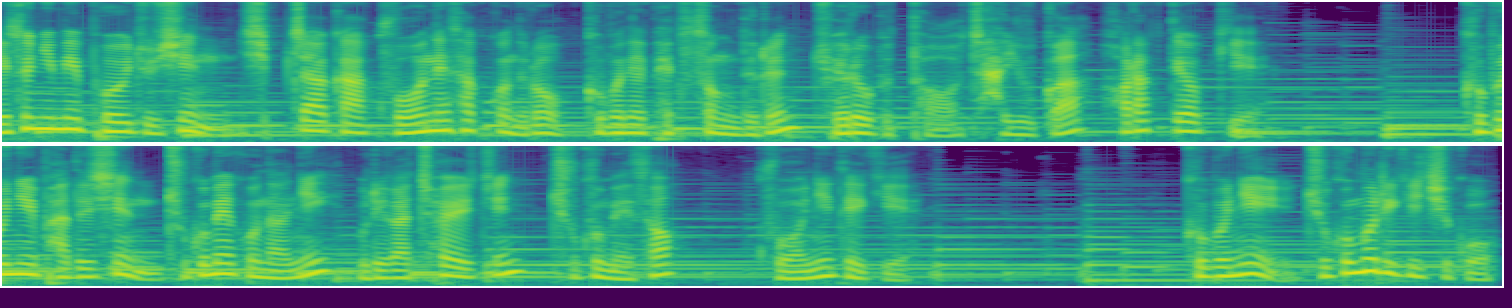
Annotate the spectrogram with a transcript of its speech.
예수님이 보여주신 십자가 구원의 사건으로 그분의 백성들은 죄로부터 자유가 허락되었기에 그분이 받으신 죽음의 고난이 우리가 처해진 죽음에서 구원이 되기에 그분이 죽음을 이기시고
